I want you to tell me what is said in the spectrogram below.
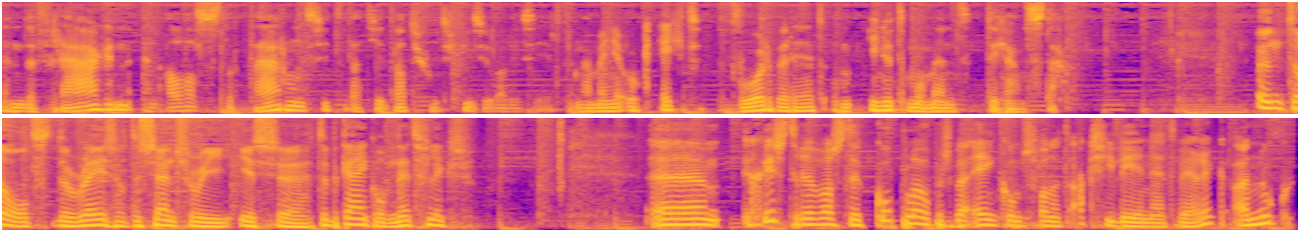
en de vragen en alles dat daar rond zit, dat je dat goed visualiseert. En dan ben je ook echt voorbereid om in het moment te gaan staan. Untold, The Race of the Century is eh, te bekijken op Netflix. Ehm, gisteren was de koplopersbijeenkomst van het actieleernetwerk. Anouk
